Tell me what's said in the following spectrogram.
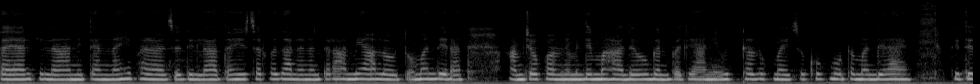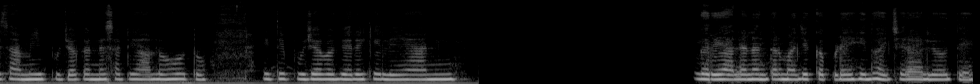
तयार केलं आणि त्यांनाही फराळाचं दिलं. आता हे सर्व झाल्यानंतर आम्ही आलो होतो मंदिरात. आमच्या कॉलनीमध्ये महादेव गणपती आणि विठ्ठल रुक्माईचं खूप मोठं मंदिर आहे. तिथेच आम्ही पूजा करण्यासाठी आलो होतो. इथे पूजा वगैरे केली आणि घरी आल्यानंतर माझे कपडेही धुवायचे राहिले होते.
